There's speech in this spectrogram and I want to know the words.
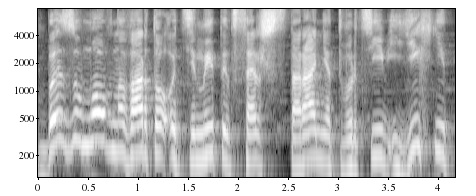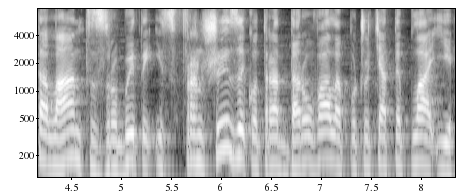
Безумовно, варто оцінити все ж старання творців і їхній талант зробити із франшизи, котра дарувала почуття тепла і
